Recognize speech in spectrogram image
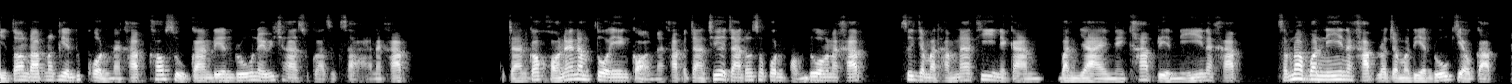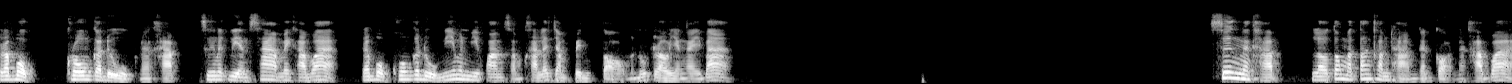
ดีต้อนรับนักเรียนทุกคนนะครับ เข้าสู่การเรียนรู้ในวิชาสุขศึกษานะครับ อาจารย์ก็ขอแนะนำตัวเองก่อนนะครับ อาจารย์ชื่ออาจารย์ทศพลหอมดวงนะครับ ซึ่งจะมาทำหน้าที่ในการบรรยายในคาบเรียนนี้นะครับสำหรับวันนี้นะครับเราจะมาเรียนรู้เกี่ยวกับระบบโครงกระดูกนะครับ ซึ่งนักเรียนทราบไหมครับว่า ระบบโครงกระดูกนี้มันมีความสำคัญและจำเป็นต่อมนุษย์เรายังไงบ้างซึ่งนะครับ เราต้องมาตั้งคำถามกันก่อนนะครับว่า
